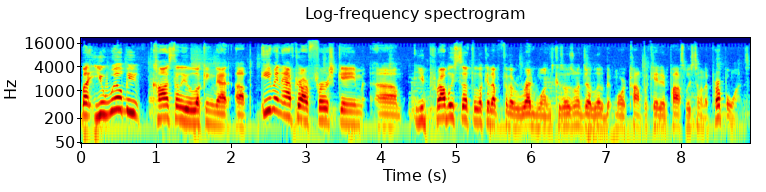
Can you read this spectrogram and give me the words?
but you will be constantly looking that up. Even after our first game, um, you'd probably still have to look it up for the red ones because those ones are a little bit more complicated and possibly some of the purple ones.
